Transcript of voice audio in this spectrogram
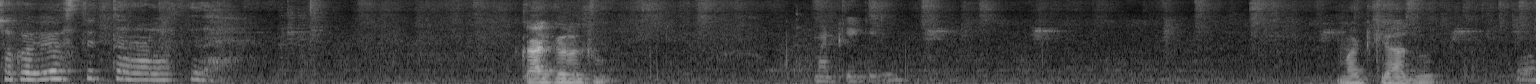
सगळं व्यवस्थित करायला लागतं. काय केलं तू? मटकी केली. मटकी अजून? हो.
